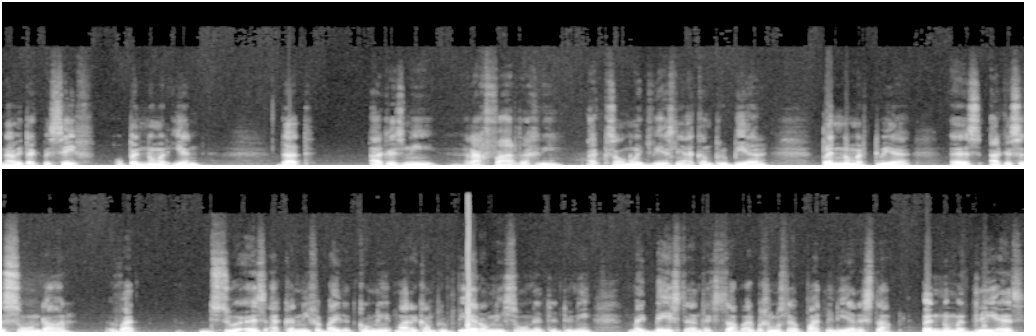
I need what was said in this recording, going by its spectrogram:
nou het ek besef op punt nommer 1 dat ek is nie regverdig nie. Ek sal nooit wees nie. Ek kan probeer. Punt nommer 2 is ek is 'n sondaar wat so is. Ek kan nie verby dit kom nie, maar ek kan probeer om nie sonde te doen nie. My beste want ek stap ek begin mos nou pad met die Here stap. Punt nommer 3 is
